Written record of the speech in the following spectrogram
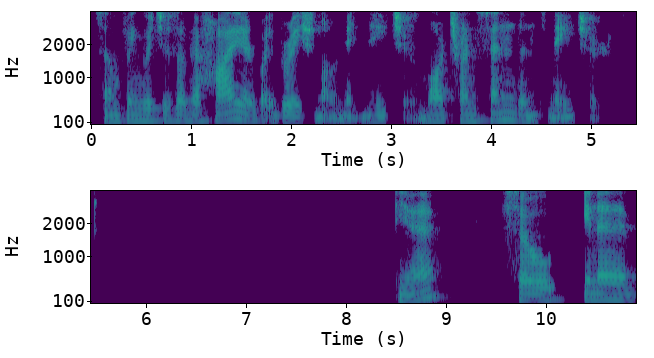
something which is of a higher vibrational nature, more transcendent nature. Yeah. So in a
